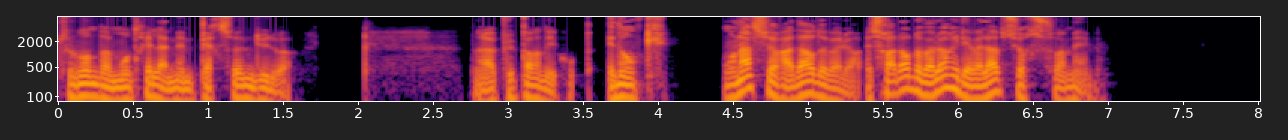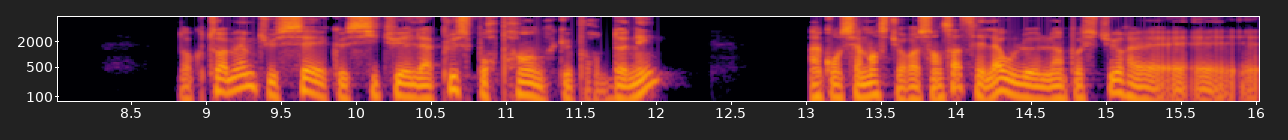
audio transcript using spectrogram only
Tout le monde va montrer la même personne du doigt. Dans la plupart des groupes. Et donc on a ce radar de valeur. Et ce radar de valeur, il est valable sur soi-même. Donc toi-même, tu sais que si tu es là plus pour prendre que pour donner, inconsciemment, si tu ressens ça, c'est là où l'imposture est,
